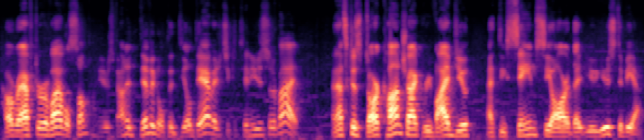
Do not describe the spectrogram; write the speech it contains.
However, after Revival, some players found it difficult to deal damage to continue to survive. And that's because Dark Contract revived you at the same CR that you used to be at.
